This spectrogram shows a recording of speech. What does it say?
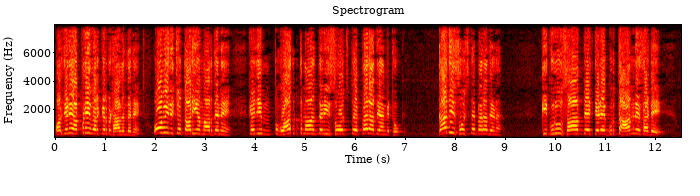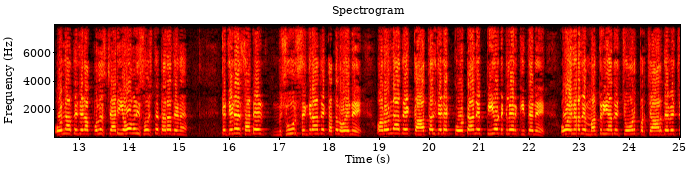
ਔਰ ਜਿਹੜੇ ਆਪਣੇ ਵਰਕਰ ਬਿਠਾ ਲੈਂਦੇ ਨੇ, ਉਹ ਵੀ ਨੀਚੋਂ ਤਾੜੀਆਂ ਮਾਰਦੇ ਨੇ ਕਿ ਜੀ, ਭਗਵੰਤ ਮਾਨ ਤੇਰੀ ਸੋਚ ਤੇ ਪਹਿਰਾ ਦੇਾਂਗੇ ਠੋਕ। ਕਾਦੀ ਸੋਚ ਤੇ ਪਹਿਰਾ ਦੇਣਾ? ਕਿ ਗੁਰੂ ਸਾਹਿਬ ਦੇ ਜਿਹੜੇ ਗੁਰਧਾਮ ਨੇ ਸਾਡੇ, ਉਹਨਾਂ ਤੇ ਜਿਹੜਾ ਪੁਲਿਸ ਚਾੜੀ ਉਹ ਵਾਲੀ ਸੋਚ ਤੇ ਪਹਿਰਾ ਦੇਣਾ ਕਿ ਜਿਹੜੇ ਸਾਡੇ ਮਸ਼ਹੂਰ ਸਿੰਗਰਾਂ ਦੇ ਕਤਲ ਹੋਏ ਨੇ, ਔਰ ਉਹਨਾਂ ਦੇ ਕਾਤਲ ਜਿਹੜੇ ਕੋਟਾ ਨੇ ਪੀਓ ਡਿਕਲੇਅਰ ਕੀਤੇ ਨੇ, ਉਹ ਇਹਨਾਂ ਦੇ ਮੰਤਰੀਆਂ ਦੇ ਚੋਣ ਪ੍ਰਚਾਰ ਦੇ ਵਿੱਚ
